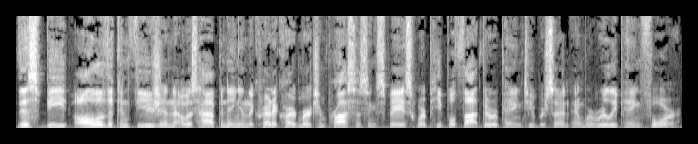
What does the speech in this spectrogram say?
This beat all of the confusion that was happening in the credit card merchant processing space where people thought they were paying 2% and were really paying 4.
